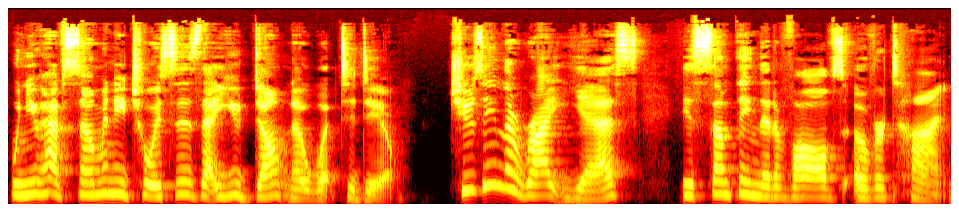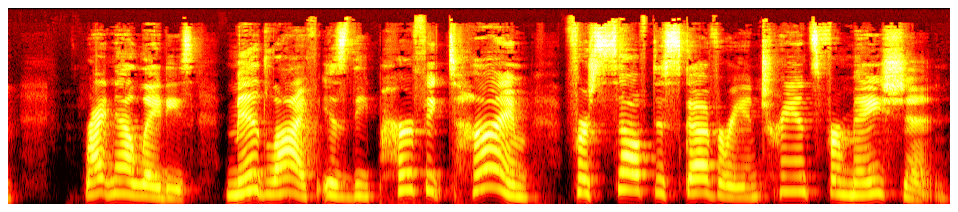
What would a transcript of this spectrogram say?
When you have so many choices that you don't know what to do. Choosing the right yes is something that evolves over time. Right now, ladies, midlife is the perfect time for self discovery and transformation.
